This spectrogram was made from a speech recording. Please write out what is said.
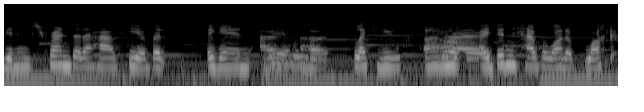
Vietnamese friends that I have here. But again, I Mhm. uh, like you, uh, Right. I didn't have a lot of luck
